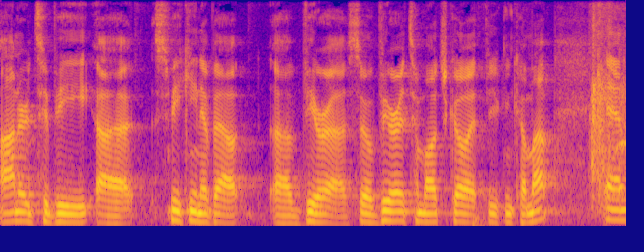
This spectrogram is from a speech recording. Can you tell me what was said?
honored to be uh, speaking about uh, Vera. So Vera Tomochko, if you can come up. And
